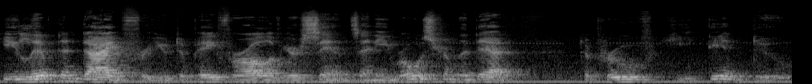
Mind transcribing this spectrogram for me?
He lived and died for you to pay for all of your sins, and He rose from the dead to prove He did do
